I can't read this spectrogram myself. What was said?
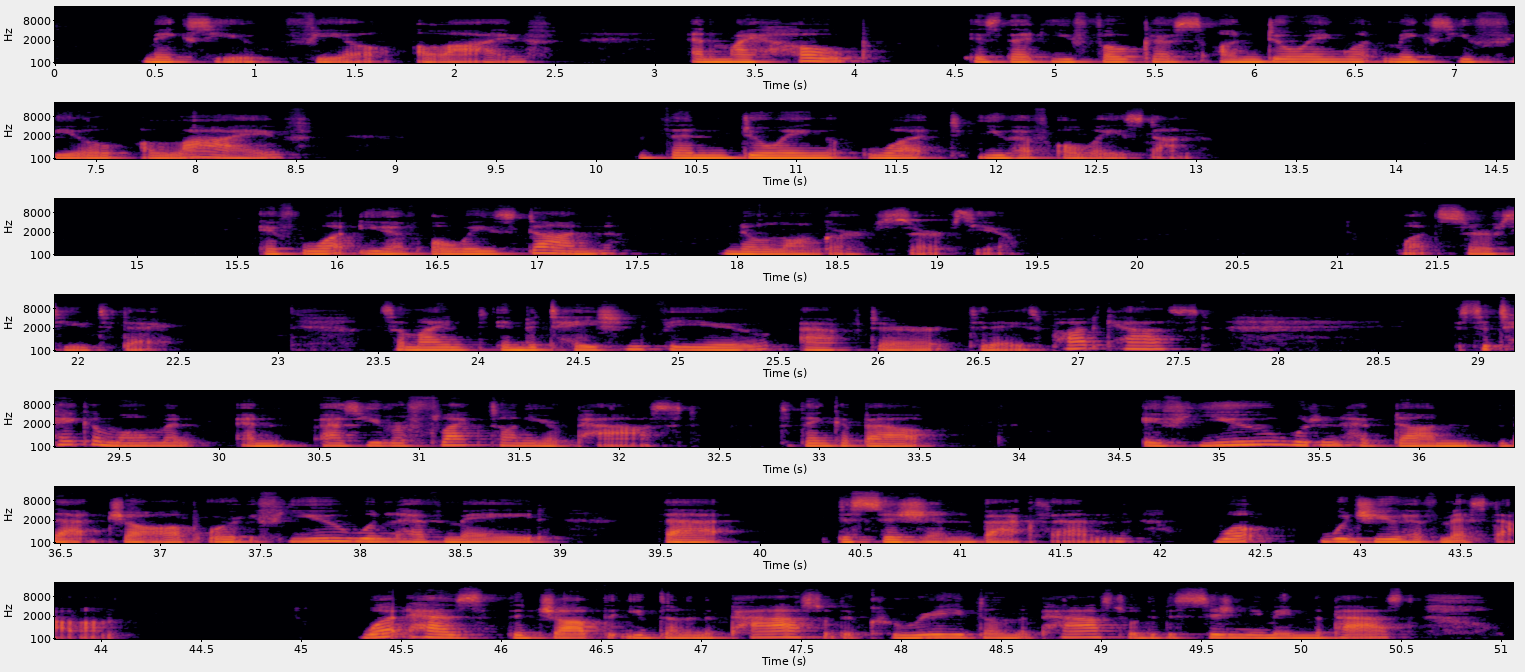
makes you feel alive. And my hope is that you focus on doing what makes you feel alive than doing what you have always done. If what you have always done no longer serves you, what serves you today? So, my invitation for you after today's podcast is to take a moment and as you reflect on your past, to think about if you wouldn't have done that job or if you wouldn't have made that decision back then, what would you have missed out on? What has the job that you've done in the past, or the career you've done in the past, or the decision you made in the past,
